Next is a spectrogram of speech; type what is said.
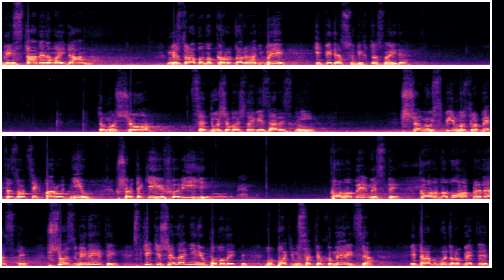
він стане на Майдан. Ми зробимо коридор ганьби і піде собі, хто знайде. Тому що це дуже важливі зараз дні. Що ми успіємо зробити за оцих пару днів, що такій ейфорії, кого вимести, кого нового привезти, що змінити, скільки ще Ленінів повалити, бо потім все тихомириться, і треба буде робити,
